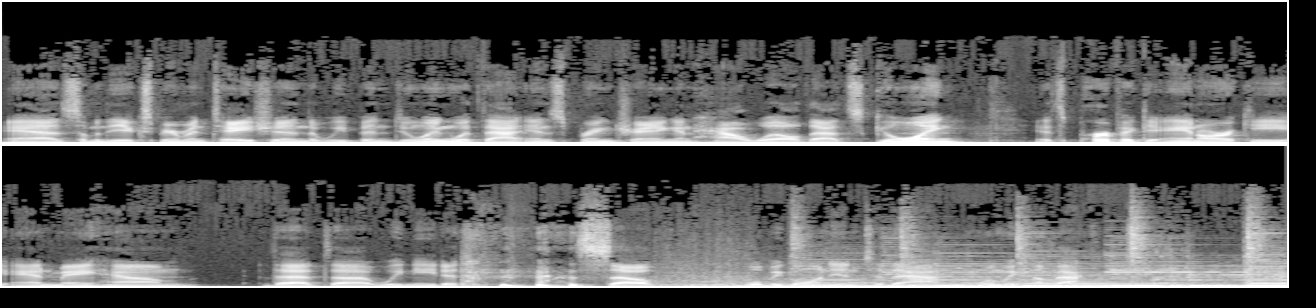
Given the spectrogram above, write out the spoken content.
and some of the experimentation that we've been doing with that in spring training and how well that's going. It's perfect anarchy and mayhem that uh, we needed. so we'll be going into that when we come back from this break.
